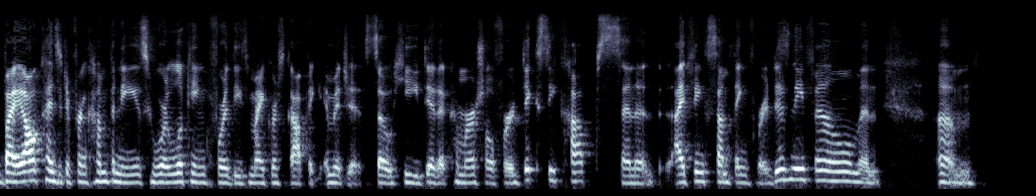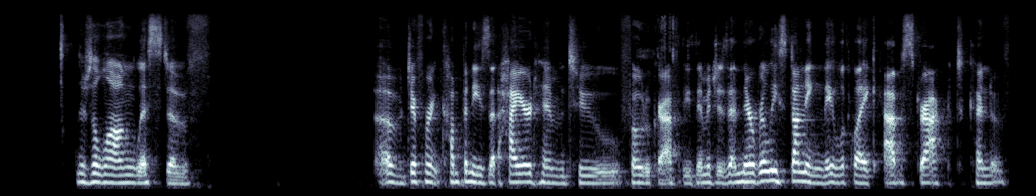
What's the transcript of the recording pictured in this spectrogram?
by all kinds of different companies who were looking for these microscopic images. So he did a commercial for Dixie cups and a, I think something for a Disney film and um, there's a long list of of different companies that hired him to photograph these images and they're really stunning. They look like abstract kind of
